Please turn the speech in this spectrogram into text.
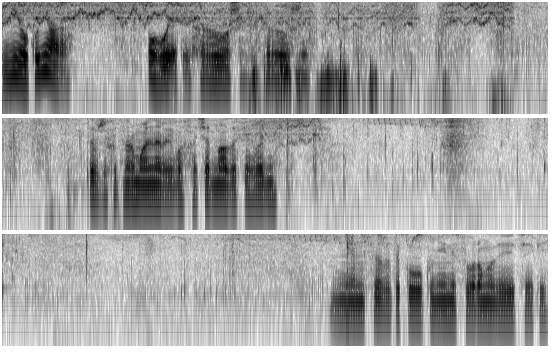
Ні, окуняра. Ого, який хороший, хороший. Це вже хоч нормальна риба, хоч одна за сьогодні. Ні, ну це за такого окуня і не соромно, дивіться який.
